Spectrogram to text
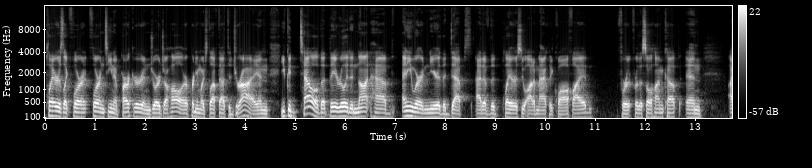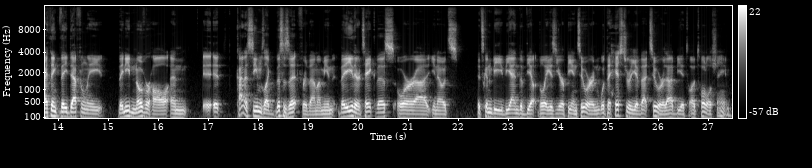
players like Flor- Florentyna Parker and Georgia Hall are pretty much left out to dry, and you could tell that they really did not have anywhere near the depth out of the players who automatically qualified for for the Solheim Cup, and I think they definitely they need an overhaul, and it kind of seems like this is it for them. I mean, they either take this or uh, you know it's it's going to be the end of the, the Ladies European tour, and with the history of that tour, that would be a, t- a total shame.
